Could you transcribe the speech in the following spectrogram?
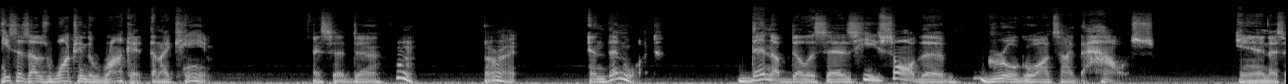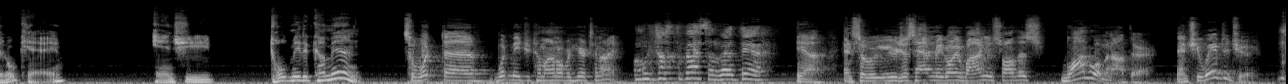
He says, I was watching the rocket, then I came. I said, uh, hmm, all right. And then what? Then Abdullah says he saw the girl go outside the house. And I said, okay. And she told me to come in. So what uh, what made you come on over here tonight? I was just the vessel right there. Yeah. And so you just happened to be going by and you saw this blonde woman out there. And she waved at you.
